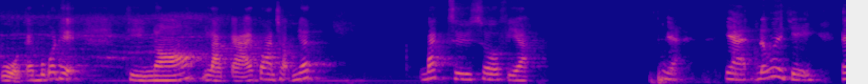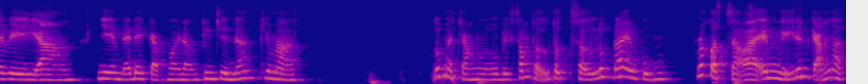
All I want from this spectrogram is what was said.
của cái mối quan hệ thì nó là cái quan trọng nhất back to Sophia. Dạ. Dạ đúng rồi chị. Tại vì uh, như em đã đề cập hồi đầu chương trình á khi mà lúc mà chọn lựa việc sống thử thực sự lúc đó em cũng rất là sợ. Em nghĩ đến cảnh là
